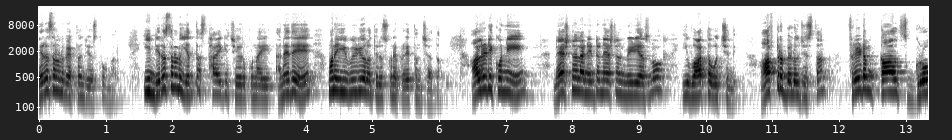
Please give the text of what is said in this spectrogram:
నిరసనలు వ్యక్తం చేస్తూ ఉన్నారు. ఈ నిరసనలు ఎంత స్థాయికి చేరుకున్నాయి అనేదే మనం ఈ వీడియోలో తెలుసుకునే ప్రయత్నం చేద్దాం. ఆల్రెడీ కొన్ని నేషనల్ అండ్ ఇంటర్నేషనల్ మీడియాస్లో ఈ వార్త వచ్చింది. After Balochistan freedom calls grow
